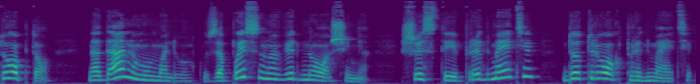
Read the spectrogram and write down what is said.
Тобто на даному малюнку записано відношення 6 предметів до 3 предметів.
